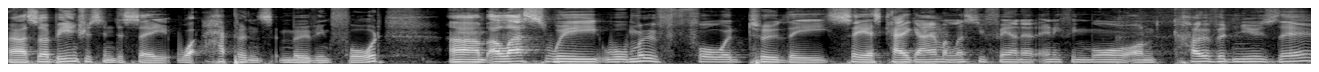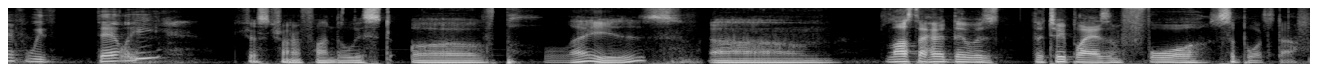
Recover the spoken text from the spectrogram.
Uh, so it'd be interesting to see what happens moving forward. Um, alas, we will move forward to the CSK game unless you found out anything more on COVID news there with Delhi. Just trying to find a list of players. Um, Last I heard, there was the two players and four support staff,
